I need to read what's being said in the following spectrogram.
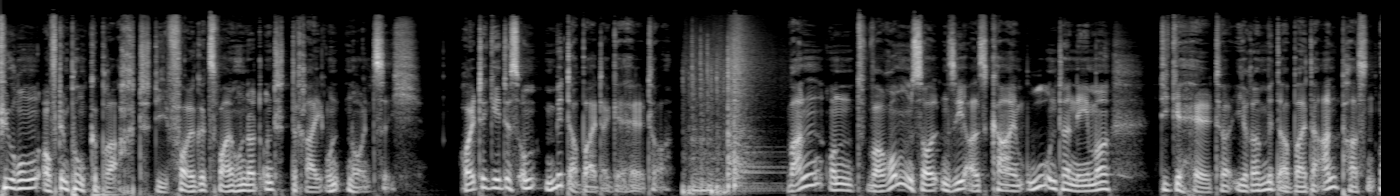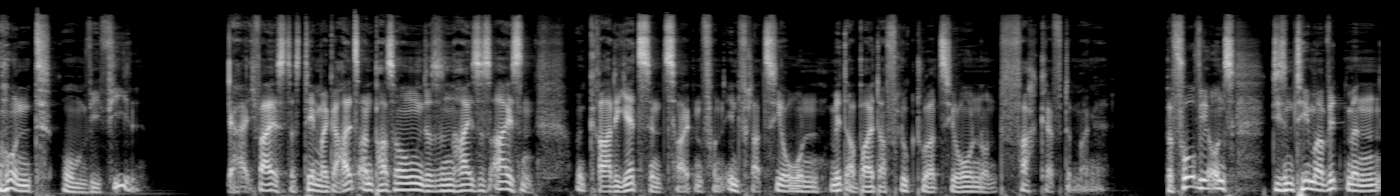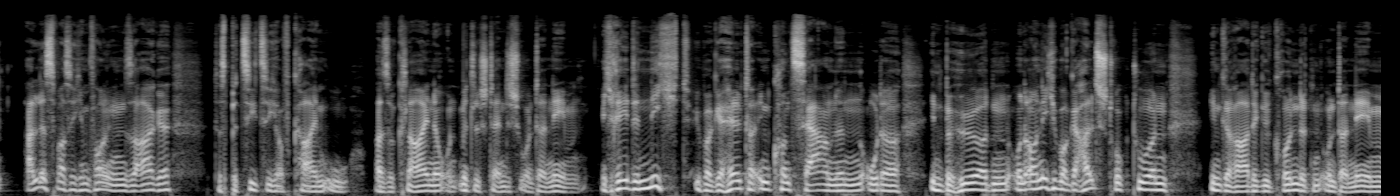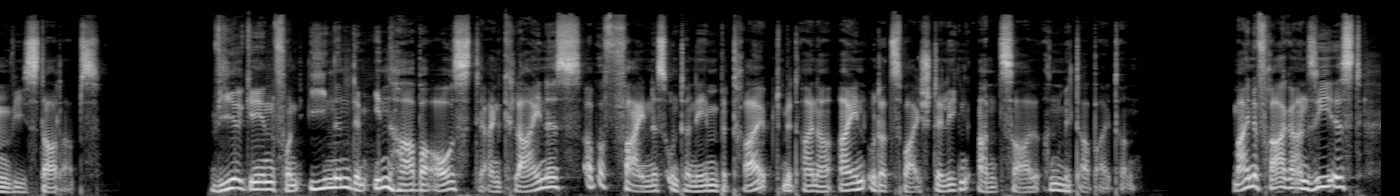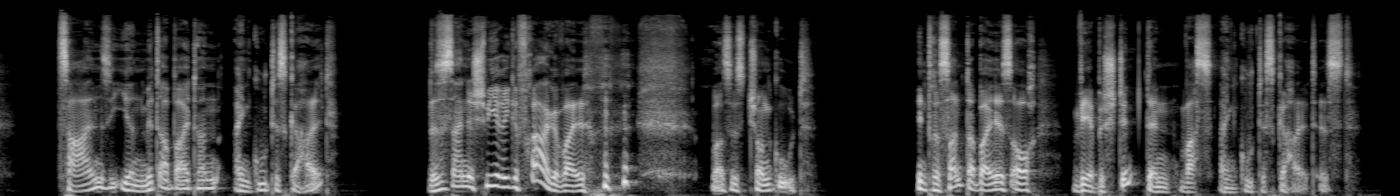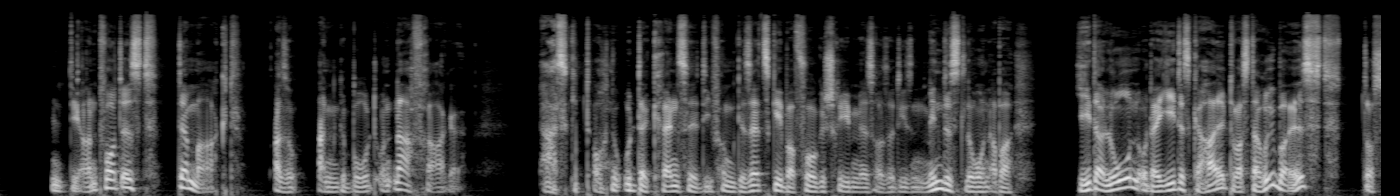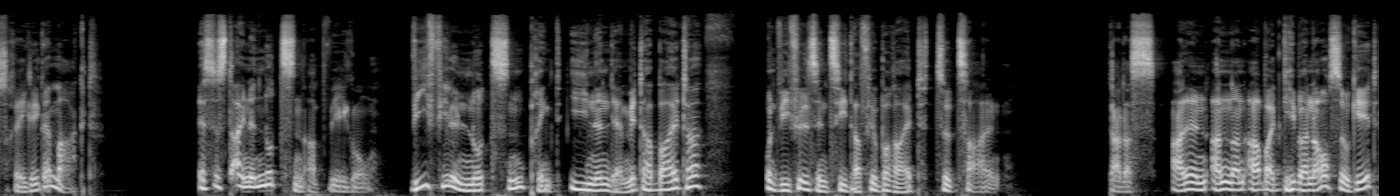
Führung auf den Punkt gebracht, die Folge 293. Heute geht es um Mitarbeitergehälter. Wann und warum sollten Sie als KMU-Unternehmer die Gehälter Ihrer Mitarbeiter anpassen und um wie viel? Ja, ich weiß, das Thema Gehaltsanpassungen, das ist ein heißes Eisen. Und gerade jetzt sind Zeiten von Inflation, Mitarbeiterfluktuation und Fachkräftemangel. Bevor wir uns diesem Thema widmen, alles, was ich im Folgenden sage, das bezieht sich auf KMU, also kleine und mittelständische Unternehmen. Ich rede nicht über Gehälter in Konzernen oder in Behörden und auch nicht über Gehaltsstrukturen in gerade gegründeten Unternehmen wie Startups. Wir gehen von Ihnen, dem Inhaber aus, der ein kleines, aber feines Unternehmen betreibt mit einer ein- oder zweistelligen Anzahl an Mitarbeitern. Meine Frage an Sie ist, Zahlen Sie Ihren Mitarbeitern ein gutes Gehalt? Das ist eine schwierige Frage, weil was ist schon gut? Interessant dabei ist auch, wer bestimmt denn, was ein gutes Gehalt ist? Die Antwort ist der Markt, also Angebot und Nachfrage. Ja, es gibt auch eine Untergrenze, die vom Gesetzgeber vorgeschrieben ist, also diesen Mindestlohn, aber jeder Lohn oder jedes Gehalt, was darüber ist, das regelt der Markt. Es ist eine Nutzenabwägung. Wie viel Nutzen bringt Ihnen der Mitarbeiter und wie viel sind Sie dafür bereit zu zahlen? Da das allen anderen Arbeitgebern auch so geht,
